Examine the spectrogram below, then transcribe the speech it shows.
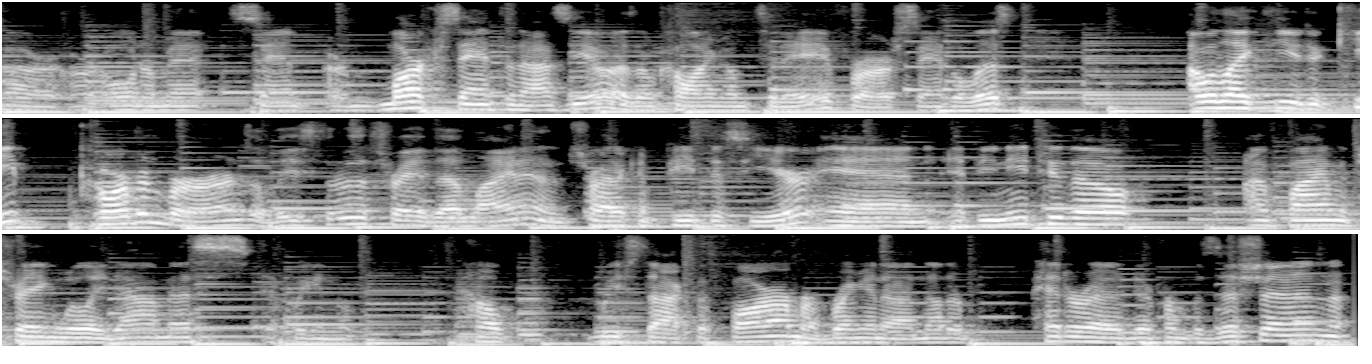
our, our owner, Matt San, or Mark Santanazio, as I'm calling him today for our Santa list. I would like you to keep Corbin Burnes at least through the trade deadline and try to compete this year. And if you need to, though, I'm fine with trading Willy Adames if we can help restock the farm or bring in another hitter at a different position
